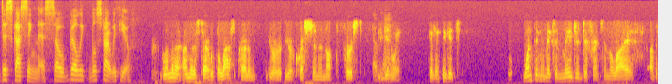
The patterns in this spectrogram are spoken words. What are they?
discussing this. So, Bill, we, we'll start with you. Well, I'm gonna I'm gonna start with the last part of your your question and not the first to begin with, because I think it's one thing that makes a major difference in the life of a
